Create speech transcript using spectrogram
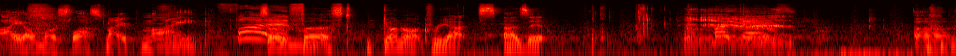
I almost lost my mind. Fun. so, first, Gunark reacts as it. my guys. Um,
